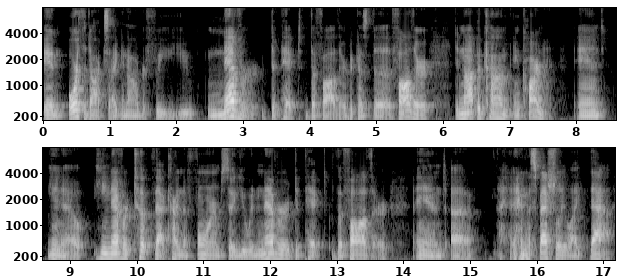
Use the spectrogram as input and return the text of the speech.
in Orthodox iconography, you never depict the Father because the Father did not become incarnate. And, you know, he never took that kind of form, so you would never depict the Father. And, uh, and especially like that.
